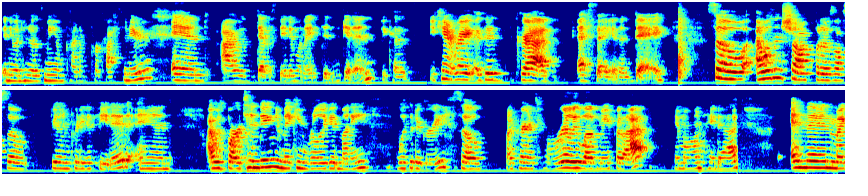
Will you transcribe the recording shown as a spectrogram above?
anyone who knows me, I'm kind of procrastinator, and I was devastated when I didn't get in because you can't write a good grad essay in a day. So I wasn't shocked, but I was also feeling pretty defeated, and I was bartending and making really good money with a degree, so my parents really loved me for that. Hey mom, hey dad. And then my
